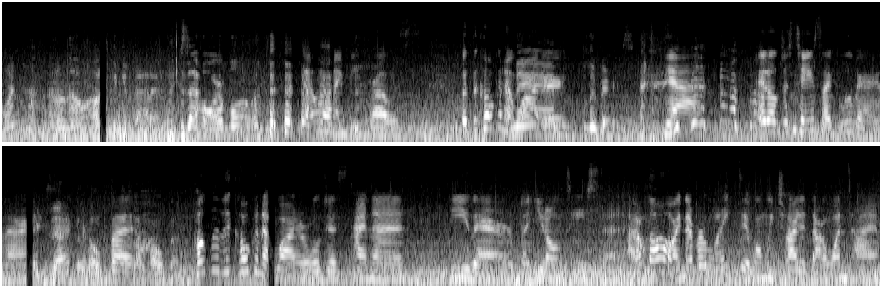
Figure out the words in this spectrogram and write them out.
Why not? I don't know. I was thinking about it. Is that horrible? That one might be gross. But the coconut and water, blueberries. yeah, it'll just taste like blueberry though. exactly. Hope But- that's what I'm hoping. Hopefully the coconut water will just kind of be there, but you don't taste it. I don't know. I never liked it when we tried it that one time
